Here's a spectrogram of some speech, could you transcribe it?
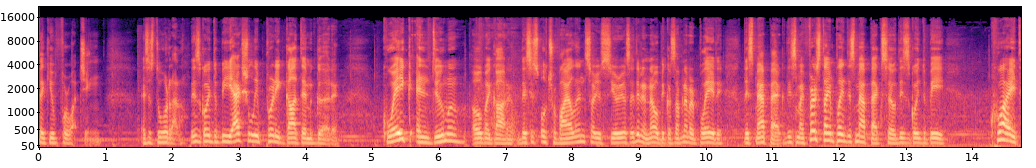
Thank you for watching. Eso estuvo raro. This is going to be actually pretty goddamn good. Quake and Doom, oh my god, this is ultra violence, are you serious? I didn't know because I've never played this map pack. This is my first time playing this map pack, so this is going to be quite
